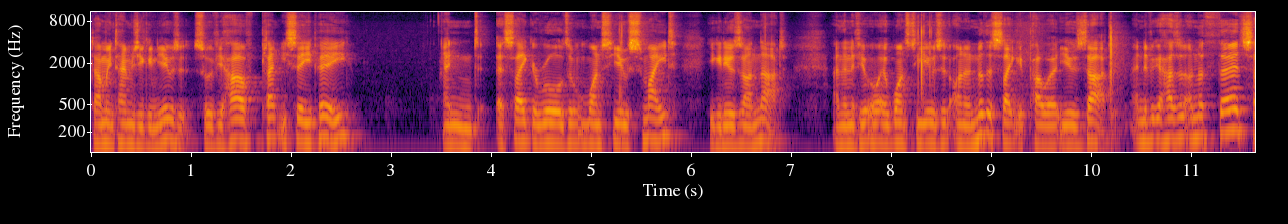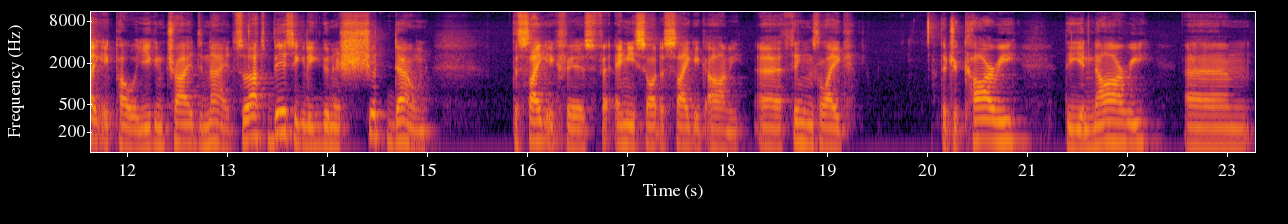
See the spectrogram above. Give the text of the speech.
to how many times you can use it. So if you have plenty CP and a Psyker rolls and wants to use Smite, you can use it on that. And then if it wants to use it on another psychic power, use that. And if it has it on a third psychic power, you can try deny it. So that's basically going to shut down the psychic phase for any sort of psychic army. Uh, things like the Drukhari, the Ynnari, um,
